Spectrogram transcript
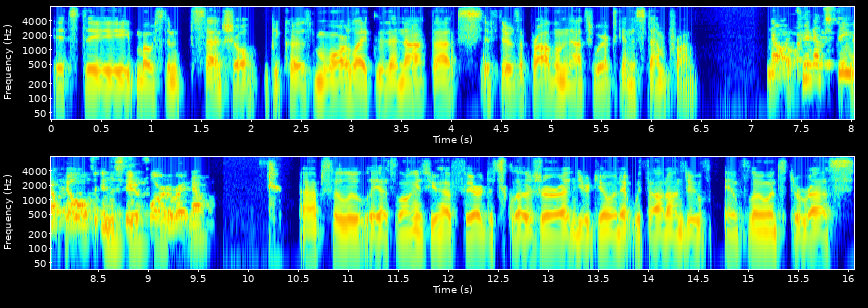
it's the most essential because more likely than not, that's if there's a problem, that's where it's going to stem from. Now, are prenups being upheld in the state of Florida right now? Absolutely. As long as you have fair disclosure and you're doing it without undue influence, duress,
